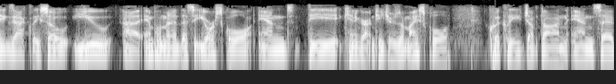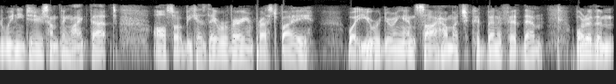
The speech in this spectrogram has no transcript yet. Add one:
exactly. So you uh, implemented this at your school, and the kindergarten teachers at my school quickly jumped on and said, "We need to do something like that." Also, because they were very impressed by what you were doing and saw how much it could benefit them. What are the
